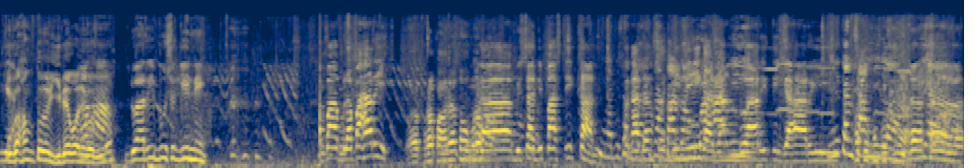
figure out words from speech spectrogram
iya. 이거 한국 돈으로 200원이거든요? Ah, 2000 segini. Apa berapa hari? Eh, berapa hari atau berapa? Nggak bisa dipastikan. Kadang segini, kadang dua hari. tiga hari. Ini kan sambilan. Eh, eh.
